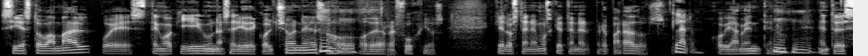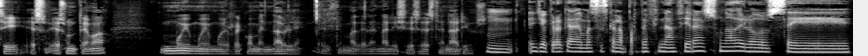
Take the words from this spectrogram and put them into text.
Si esto va mal pues tengo aquí una serie de colchones o, o de refugios que los tenemos que tener preparados Claro. obviamente ¿no? entonces sí es, es un tema muy muy muy recomendable el tema del análisis de escenarios. Mm, Yo creo que además es que la parte financiera es uno de los eh,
